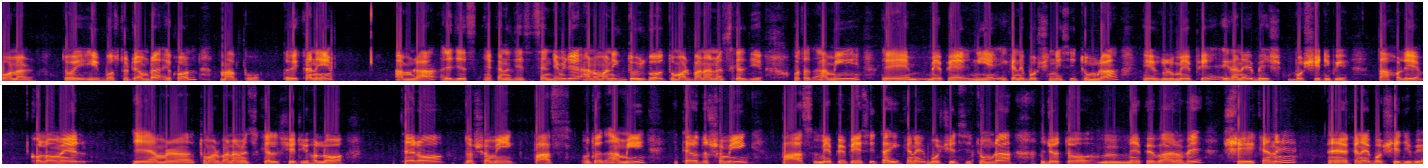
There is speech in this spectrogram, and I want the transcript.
পনার। তো এই বস্তুটি আমরা এখন মাপবো। তো এখানে আমরা, এই যে এখানে যে সেন্টিমিটার আনুমানিক দৈর্ঘ্য তোমার বানানো স্কেল দিয়ে, অর্থাৎ আমি মেপে নিয়ে এখানে বসিয়ে নিয়েছি, তোমরা এগুলো মেপে এখানে বেশ বসিয়ে নিবে। তাহলে কলমের যে আমরা তোমার বানানো স্কেল সেটি হলো তেরো দশমিক পাঁচ, অর্থাৎ আমি তেরো দশমিক পাঁচ মেপে পেয়েছি, তাই এখানে বসিয়ে দিচ্ছি তোমরা যত মেপে পারবে, সেখানে, এখানে বসিয়ে দিবে।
